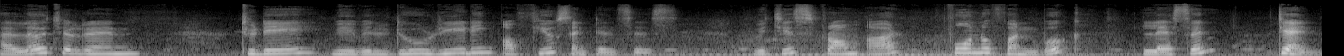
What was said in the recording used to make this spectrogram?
Hello children. Today we will do reading of few sentences which is from our Phonofun book lesson 10.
